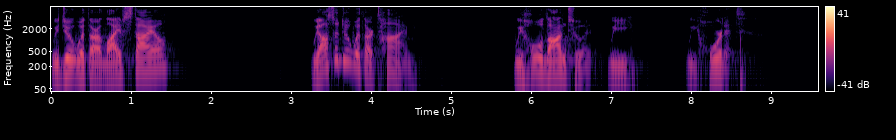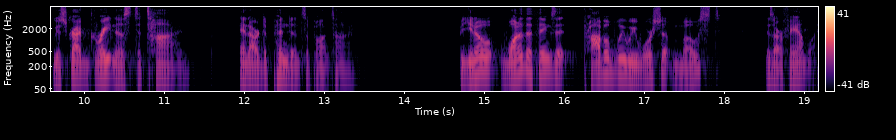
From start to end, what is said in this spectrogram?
we do it with our lifestyle, we also do it with our time. We hold on to it, we, we hoard it. We ascribe greatness to time and our dependence upon time. But you know, one of the things that probably we worship most is our family.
